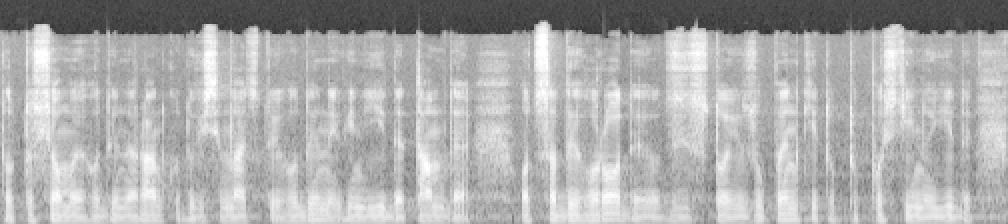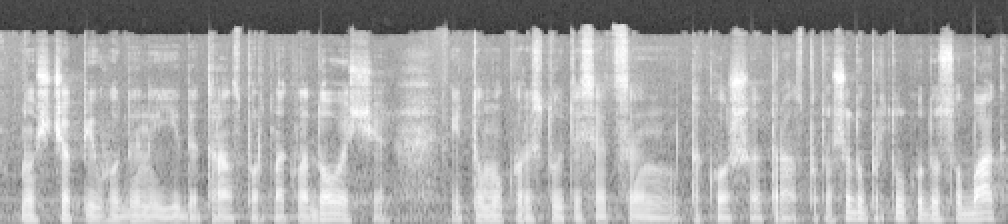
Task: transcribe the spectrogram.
тобто з 7 години ранку до 18 години він їде там, де от сади городи, от зі тої зупинки, тобто постійно їде. Ну, що півгодини їде транспорт на кладовище, і тому користуйтеся цим також транспортом. Щодо притулку до собак,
